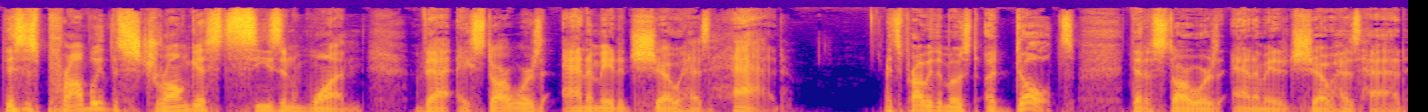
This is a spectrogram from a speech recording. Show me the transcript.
this is probably the strongest season one that a Star Wars animated show has had. It's probably the most adult that a Star Wars animated show has had,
